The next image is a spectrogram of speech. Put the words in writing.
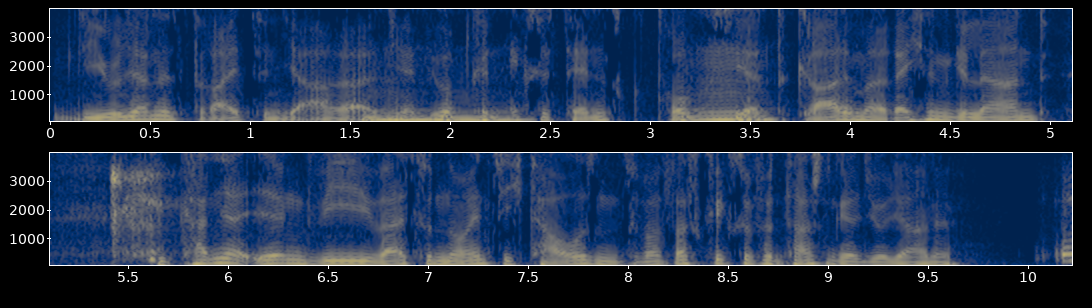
die Juliane ist 13 Jahre alt, die hat überhaupt keinen Existenzdruck, sie hat gerade mal rechnen gelernt. Sie kann ja irgendwie, weißt du, 90.000. Was, was kriegst du für ein Taschengeld, Juliane? Äh,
